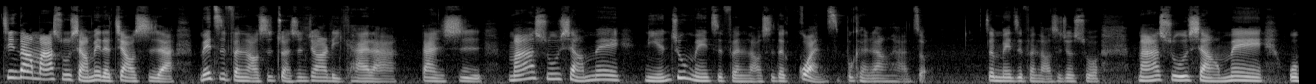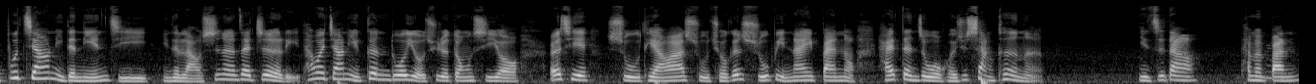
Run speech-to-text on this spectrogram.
进到麻薯小妹的教室啊，梅子粉老师转身就要离开啦，但是麻薯小妹粘住梅子粉老师的罐子，不肯让她走。这梅子粉老师就说：“麻薯小妹，我不教你的年级，你的老师呢在这里，他会教你更多有趣的东西哦。而且薯条啊、薯球跟薯饼那一班哦，还等着我回去上课呢。你知道他们班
